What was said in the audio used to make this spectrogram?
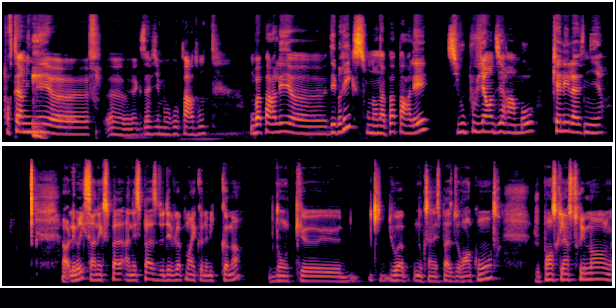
Pour terminer, Xavier Moreau, pardon, on va parler des BRICS, on n'en a pas parlé. Si vous pouviez en dire un mot, quel est l'avenir alors, les BRICS, c'est un, espace de développement économique commun, donc euh, donc c'est un espace de rencontre. Je pense que l'instrument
